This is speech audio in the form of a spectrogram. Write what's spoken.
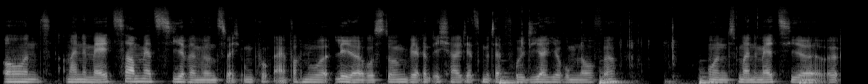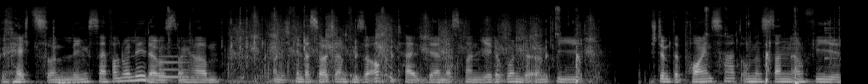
Und meine Mates haben jetzt hier, wenn wir uns gleich umgucken, einfach nur Lederrüstung, während ich halt jetzt mit der Full Dia hier rumlaufe. Und meine Mates hier rechts und links einfach nur Lederrüstung haben. Und ich finde, das sollte irgendwie so aufgeteilt werden, dass man jede Runde irgendwie bestimmte Points hat, um es dann irgendwie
